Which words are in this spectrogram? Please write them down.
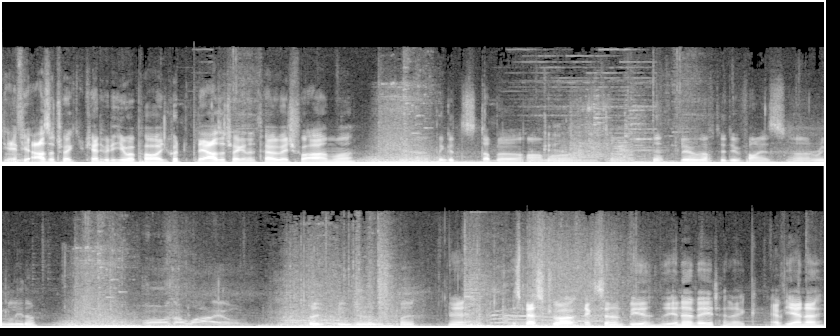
Hmm. If you Azure Drake, you can't really hero power. You could play Azure Drake and then Feral Rage for armor. Yeah, I think it's double armor and uh, yeah, clearing off the device uh, ringleader. For the wild. Pretty clean here this play. Yeah, his best draw next turn would be the Innervate, like Aviana,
